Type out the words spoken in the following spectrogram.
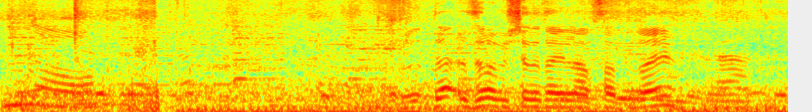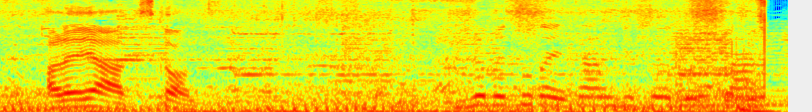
No. Zrobisz tego timelapsa tutaj? Ale jak? Skąd? Żeby tutaj, tam gdzie się odbywa.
